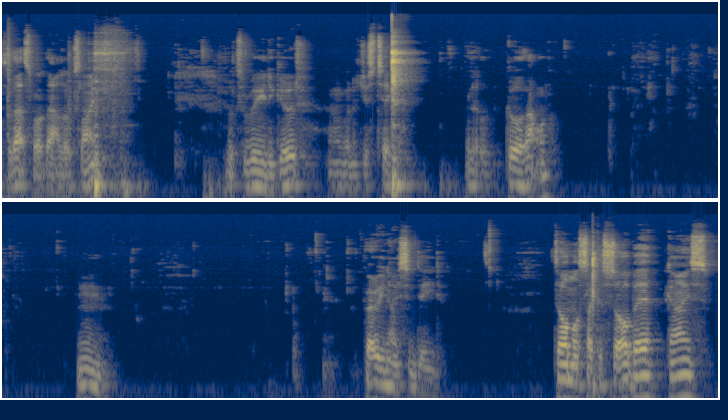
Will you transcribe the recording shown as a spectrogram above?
so that's what that looks like. Looks really good. I'm going to just take a little go that one. Mmm. Very nice indeed. It's almost like a sorbet, guys.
